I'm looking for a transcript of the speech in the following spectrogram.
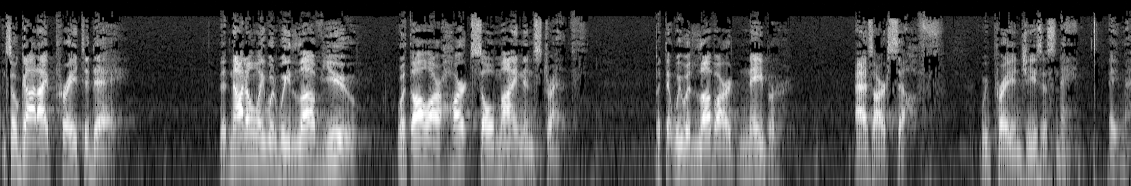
And so God, I pray today that not only would we love you with all our heart, soul, mind, and strength, but that we would love our neighbor as ourself. We pray in Jesus' name. Amen.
